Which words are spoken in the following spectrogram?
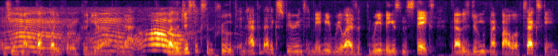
and she was my fuck buddy for a good year after that. My logistics improved, and after that experience, it made me realize the three biggest mistakes that I was doing with my follow up text game.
